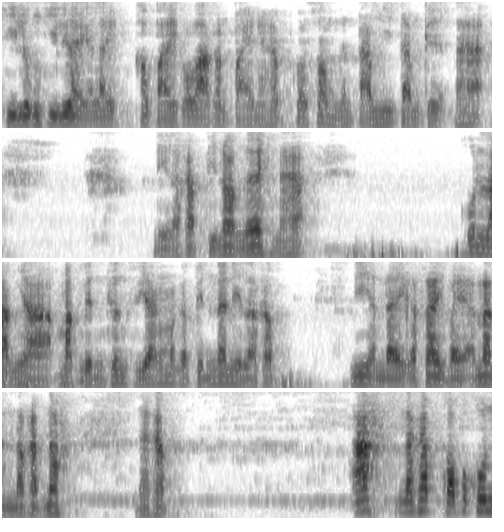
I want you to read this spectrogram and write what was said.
ขี้ลุงขี้เลื่อยอะไรเข้าไปก็ว่ากันไปนะครับ ก็ซ่อมกันตามมีตามเกิดนะฮะนี่แหละครับพี่น้องเลยนะฮะ คนหลังยามักเล่นเครื่องเสียงมันก็เป็นนั่นนี่แหละครับ มีอันใดก็ใส่ไปอันนั้นเนาะครับเนาะนะครับอะนะครับ ขอบพระคุณ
